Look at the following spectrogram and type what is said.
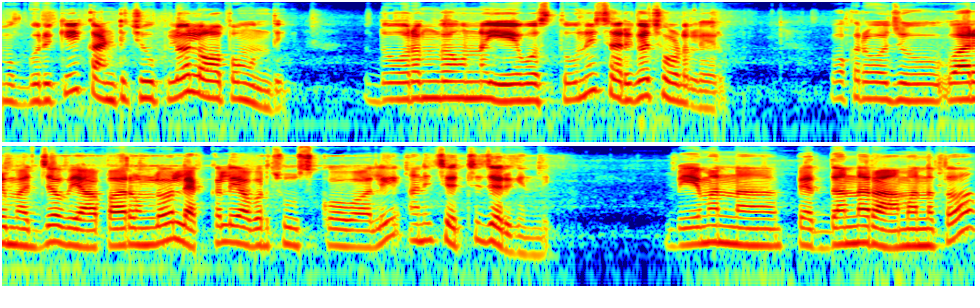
ముగ్గురికి కంటి చూపులో లోపం ఉంది. దూరంగా ఉన్న ఏ వస్తువుని సరిగా చూడలేరు. ఒకరోజు వారి మధ్య వ్యాపారంలో లెక్కలు ఎవరు చూసుకోవాలి అని చర్చ జరిగింది. భీమన్న పెద్దన్న రామన్నతో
